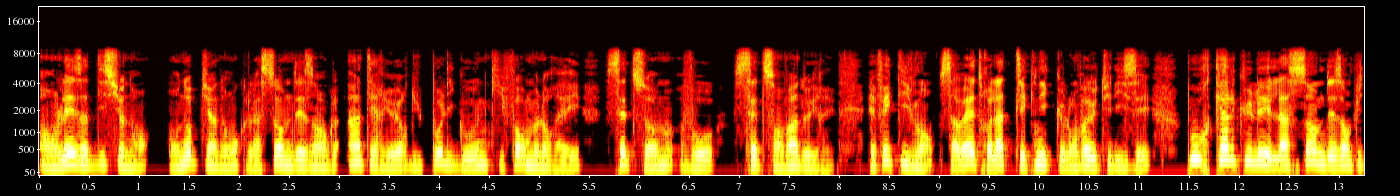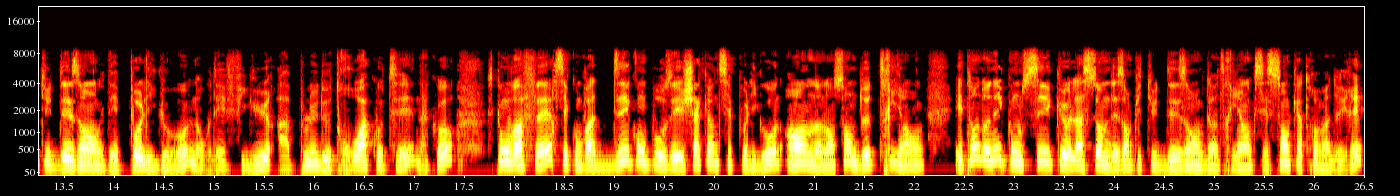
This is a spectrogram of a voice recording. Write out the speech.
En les additionnant, on obtient donc la somme des angles intérieurs du polygone qui forme l'oreille. Cette somme vaut 720 degrés. Effectivement, ça va être la technique que l'on va utiliser pour calculer la somme des amplitudes des angles des polygones, donc des figures à plus de trois côtés, d'accord? Ce qu'on va faire, c'est qu'on va décomposer chacun de ces polygones en un ensemble de triangles. Étant donné qu'on sait que la somme des amplitudes des angles d'un triangle, c'est 180 degrés,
